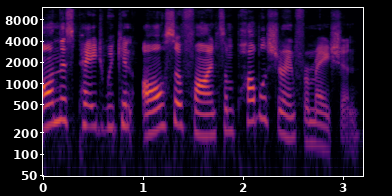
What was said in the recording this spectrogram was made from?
On this page, we can also find some publisher information.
